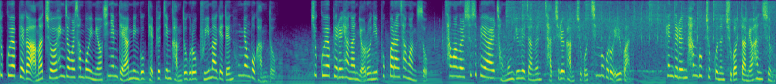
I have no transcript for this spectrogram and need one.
축구협회가 아마추어 행정을 선보이며 신임 대한민국 대표팀 감독으로 부임하게 된 홍명보 감독. 축구협회를 향한 여론이 폭발한 상황 속 상황을 수습해야 할 정몽규 회장은 자취를 감추고 침묵으로 일관. 팬들은 한국 축구는 죽었다며 한숨.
